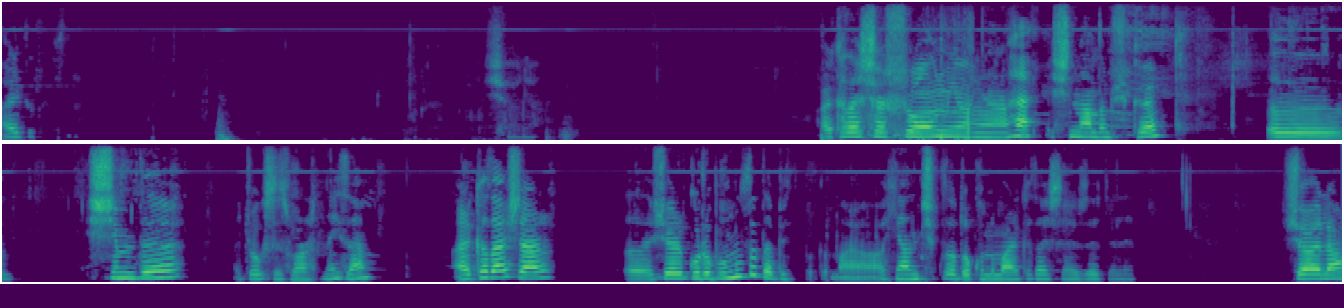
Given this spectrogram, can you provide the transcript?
Arkadaşlar. Şöyle. Arkadaşlar şu olmuyor ya. Heh, ışınlandım şükür. Ee, şimdi çok ses var. Neyse. Arkadaşlar ee, şöyle grubumuzda da biz bakın. Aa, yanlışlıkla dokundum arkadaşlar özür dilerim. Şöyle.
